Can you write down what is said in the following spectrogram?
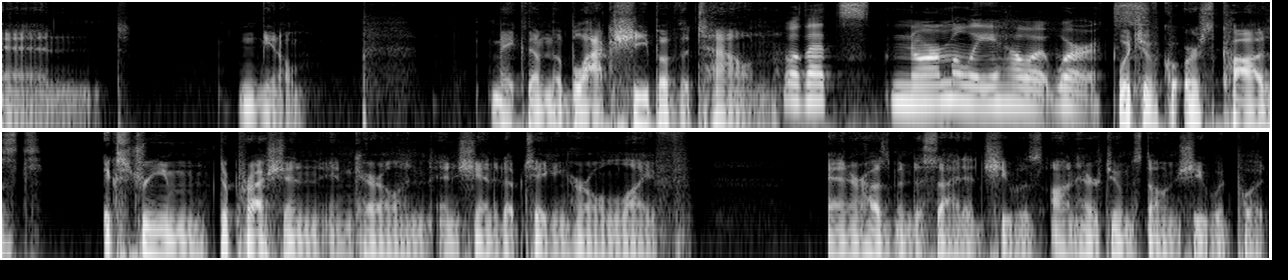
and you know make them the black sheep of the town Well, that's normally how it works. which of course caused extreme depression in Carolyn and she ended up taking her own life and her husband decided she was on her tombstone she would put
